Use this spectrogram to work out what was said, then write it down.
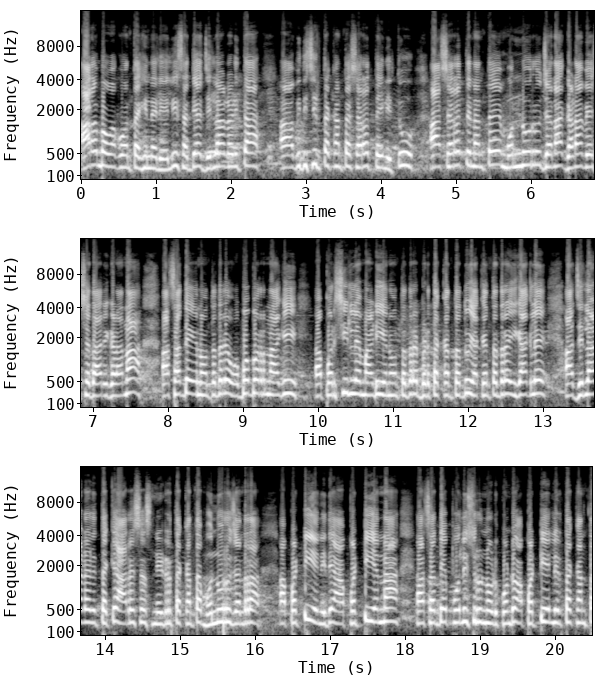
ಆರಂಭವಾಗುವಂಥ ಹಿನ್ನೆಲೆಯಲ್ಲಿ ಸದ್ಯ ಜಿಲ್ಲಾಡಳಿತ ವಿಧಿಸಿರ್ತಕ್ಕಂಥ ಷರತ್ತೇನಿತ್ತು. ಆ ಷರತ್ತಿನಂತೆ ಮುನ್ನೂರು ಜನ ಗಣ ವೇಷಧಾರಿಗಳನ್ನು ಆ ಸದ್ಯ ಏನು ಅಂತಂದರೆ ಒಬ್ಬೊಬ್ಬರನ್ನಾಗಿ ಪರಿಶೀಲನೆ ಮಾಡಿ ಏನು ಅಂತಂದರೆ ಬಿಡ್ತಕ್ಕಂಥದ್ದು. ಯಾಕಂತಂದರೆ ಈಗಾಗಲೇ ಆ ಜಿಲ್ಲಾಡಳಿತಕ್ಕೆ ಆರ್ ಎಸ್ ಎಸ್ ನೀಡಿರ್ತಕ್ಕಂಥ ಮುನ್ನೂರು ಜನರ ಆ ಪಟ್ಟಿ ಏನಿದೆ, ಆ ಪಟ್ಟಿಯನ್ನು ಸದ್ಯ ಪೊಲೀಸರು ನೋಡಿಕೊಂಡು ಆ ಪಟ್ಟಿಯಲ್ಲಿರ್ತಕ್ಕಂಥ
